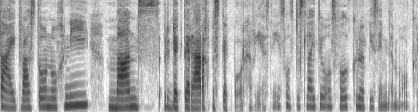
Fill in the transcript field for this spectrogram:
tyd was daar nog nie mans produkte reg beskikbaar gewees nie. So ons besluit toe ons wil knopies hemde maak.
